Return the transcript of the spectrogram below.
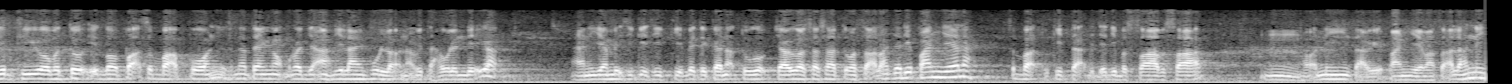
dia kira betul idhafah sebab apa ni kena tengok merajaah di lain pula nak tahu lenik ke. Ha ni ambil sikit-sikit betul nak turut cara satu masalah jadi panjang lah. Sebab tu kita dia jadi besar-besar. Hmm hak ni tarik panjang masalah ni.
